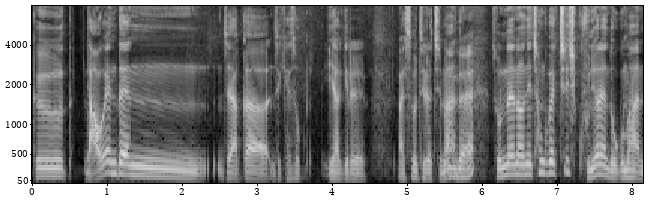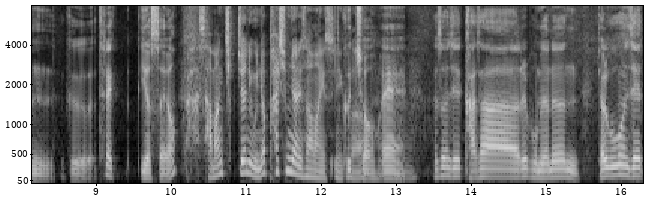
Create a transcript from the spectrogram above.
그 Now and Then 이제 아까 이제 계속 이야기를 말씀을 드렸지만 네. 존 레넌이 1979년에 녹음한 그 트랙이었어요. 아, 사망 직전이군요. 80년에 사망했으니까. 그렇죠. 예. 음. 그래서 이제 가사를 보면은 결국은 이제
